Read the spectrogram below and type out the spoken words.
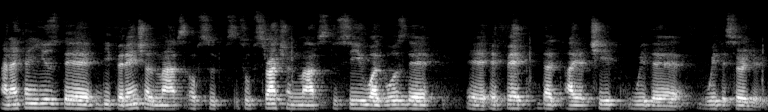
And I can use the differential maps of sub subtraction maps to see what was the uh, effect that I achieved with the with the surgery.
